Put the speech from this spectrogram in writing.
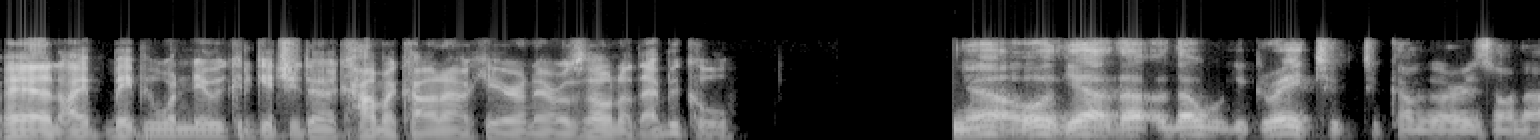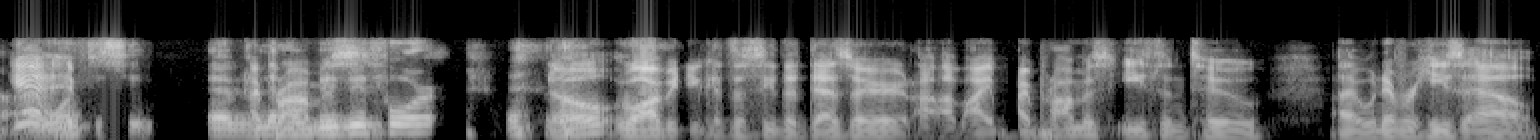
man, I maybe one day we could get you to Comic Con out here in Arizona. That'd be cool. yeah. Oh, yeah. That that would be great to to come to Arizona. Yeah, I want if- to see. I've I never promise been before. No, well, I mean, you get to see the desert. Um, I I promised Ethan too. Uh, whenever he's out,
